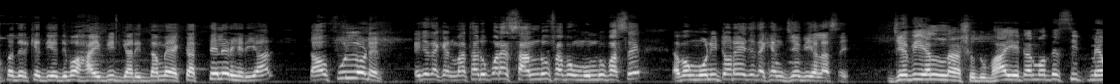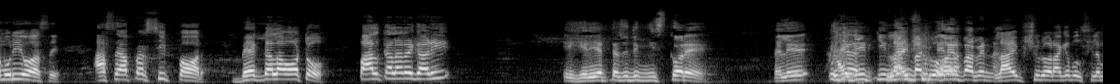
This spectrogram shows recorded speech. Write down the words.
আপনাদেরকে দিয়ে দিব হাইব্রিড গাড়ির দামে একটা তেলের হেরিয়ার তাও ফুল লোডেড এই যে দেখেন মাথার উপরে সানরুফ এবং মুন্ডুফ আছে এবং মনিটরে এই যে দেখেন জেবিএল আছে। জেবিএল না শুধু ভাই এটার মধ্যে সিট মেমোরিও আছে। আছে আপনার সিট পাওয়ার ব্যাগডালা অটো পাল কালারের গাড়ি। এই হেরিয়ারটা যদি মিস করে তাহলে হাইব্রিড কিনবেন বাট তেলের পাবেন না? লাইভ শুরু হওয়ার আগে বলছিলাম।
